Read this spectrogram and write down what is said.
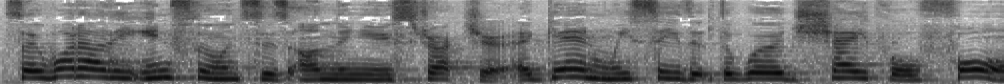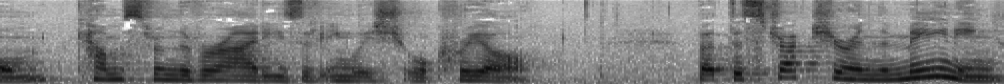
So, what are the influences on the new structure? Again, we see that the word shape or form comes from the varieties of English or Creole, but the structure and the meaning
